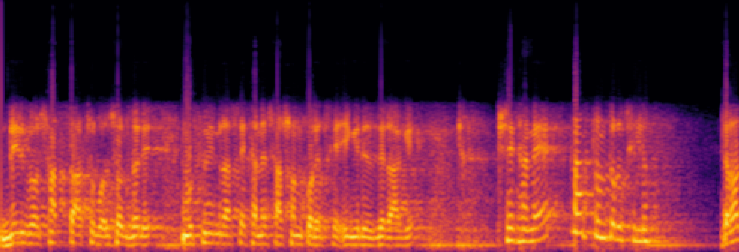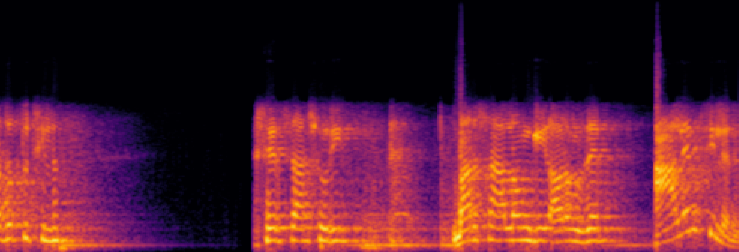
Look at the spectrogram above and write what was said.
দীর্ঘ সাতশো আটশো বছর ধরে মুসলিমরা সেখানে শাসন করেছে ইংরেজদের আগে। সেখানে রাজতন্ত্র ছিল, রাজত্ব ছিল। শেরশাহ সুরি, বাদশাহ আলমগীর আওরঙ্গজেব আলেম ছিলেন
